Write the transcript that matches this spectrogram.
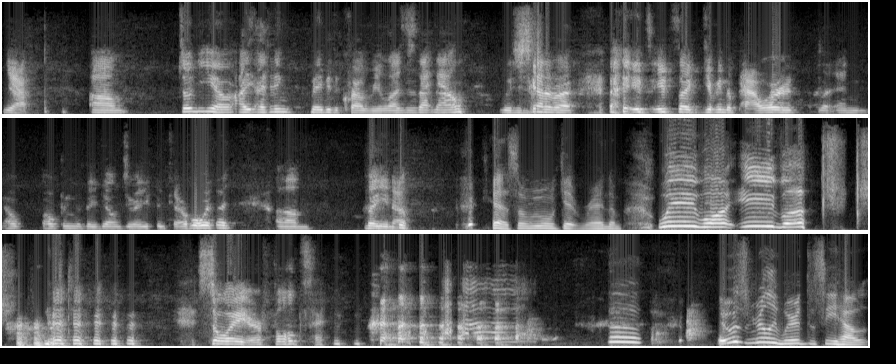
Yeah. Um, so you know, I, I think maybe the crowd realizes that now, which is kind of a, it's it's like giving the power and hope, hoping that they don't do anything terrible with it. Um, but you know, Yeah, so we won't get random. We want Eva. Sawyer Fulton. it was really weird to see how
